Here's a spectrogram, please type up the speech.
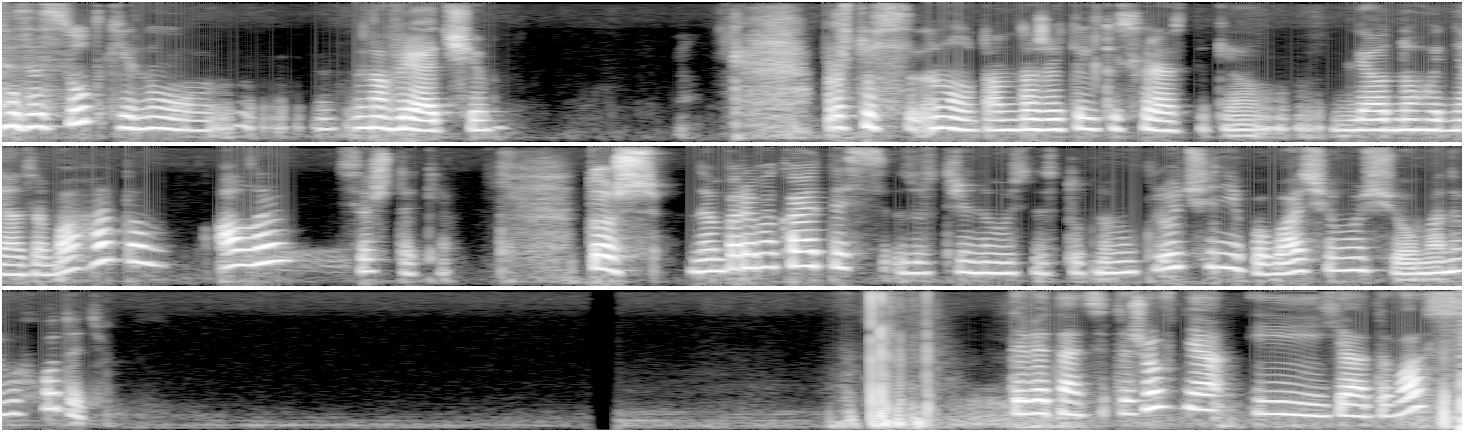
за сутки, ну, навряд чи. Просто ну, там навіть кількість хрестиків для одного дня забагато, але все ж таки. Тож, не перемикайтесь, зустрінемось в наступному включенні, побачимо, що у мене виходить. 19 жовтня, і я до вас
